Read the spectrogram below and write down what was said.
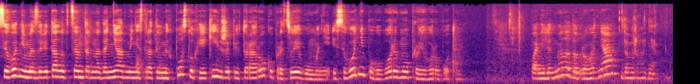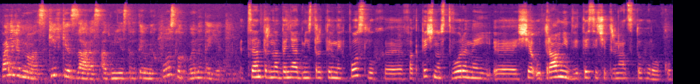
Сьогодні ми завітали в центр надання адміністративних послуг, який вже півтора року працює в Умані. І сьогодні поговоримо про його роботу. Пані Людмила, доброго дня. Доброго дня. Пані Людмила, скільки зараз адміністративних послуг ви надаєте? Центр надання адміністративних послуг е, фактично створений е, ще у травні 2013 року.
